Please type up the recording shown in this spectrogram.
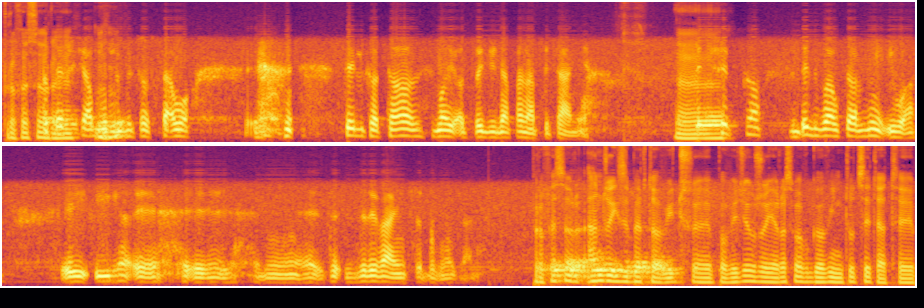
Profesor... To też chciałbym, mhm. żeby zostało tylko to z mojej odpowiedzi na Pana pytanie. Zbyt e... szybko, zbyt gwałtownie i, i, i y, y, zrywając zobowiązania. Profesor Andrzej Zybertowicz e, powiedział, że Jarosław Gowin, tu cytat, e,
